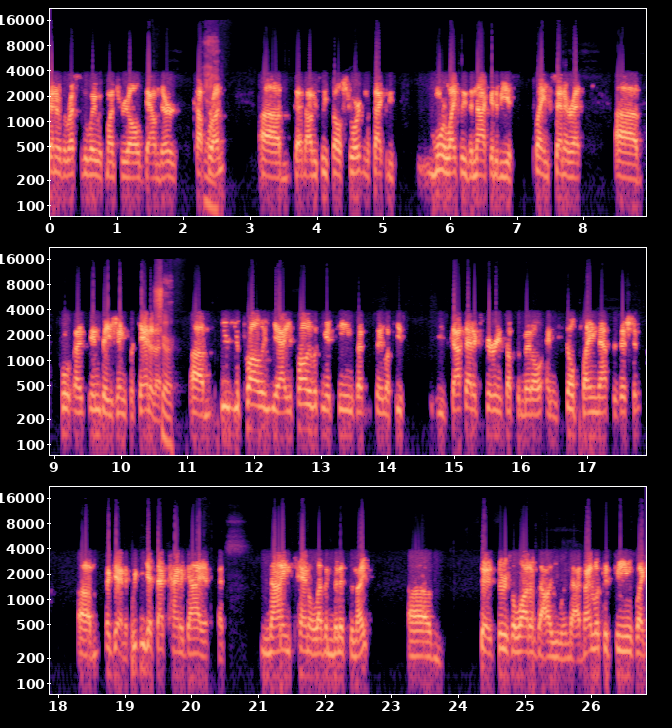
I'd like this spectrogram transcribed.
center the rest of the way with Montreal down their cup Yeah. run. Um, that obviously fell short, and the fact that he's more likely than not going to be playing center at uh, for, uh, in Beijing for Canada. Sure. Um, you, you probably, yeah, you're probably looking at teams that say, look, he's he's got that experience up the middle, and he's still playing that position. Um, again, if we can get that kind of guy at, at 9, 10, 11 minutes a night, um, that there's a lot of value in that. And I look at teams like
